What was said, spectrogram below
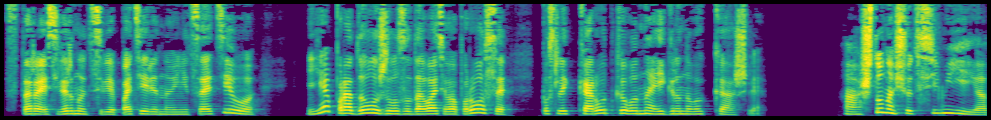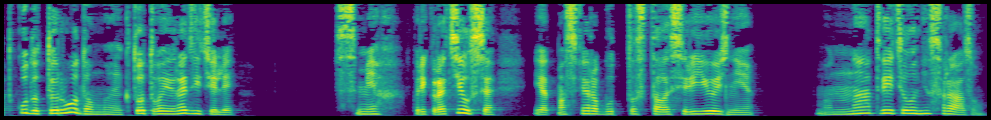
Стараясь вернуть себе потерянную инициативу, я продолжил задавать вопросы после короткого наигранного кашля. «А что насчет семьи? Откуда ты родом и кто твои родители?» Смех прекратился, и атмосфера будто стала серьезнее. Она ответила не сразу.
